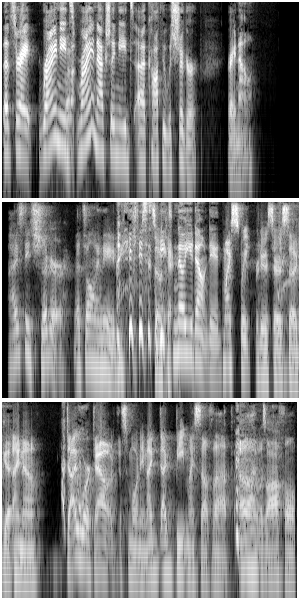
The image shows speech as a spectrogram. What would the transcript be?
That's right. Ryan needs But Ryan actually needs uh, coffee with sugar right now. i just need sugar that's all i need It's okay. no, you don't, dude. My sweet producer is so good. I know. I worked out this morning. I, I beat myself up. Oh, it was awful.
